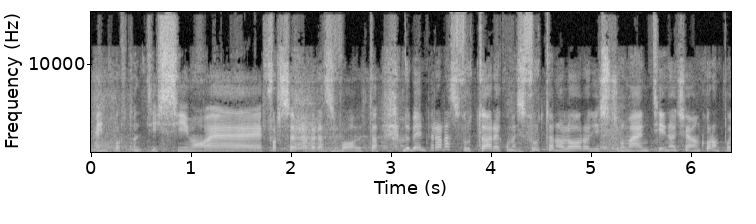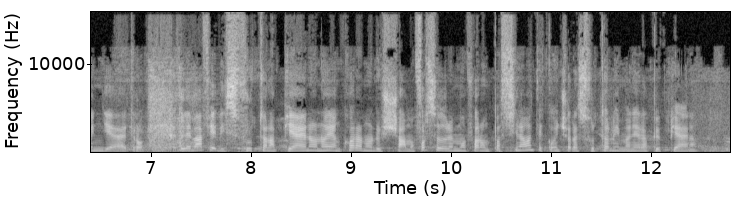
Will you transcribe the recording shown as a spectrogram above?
è importantissimo, è forse la vera svolta. Dobbiamo imparare a sfruttare come sfruttano loro gli strumenti, noi siamo ancora un po' indietro, le mafie li sfruttano a pieno, noi ancora non riusciamo, forse dovremmo fare un passo in avanti e cominciare a sfruttarli in maniera più piena.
